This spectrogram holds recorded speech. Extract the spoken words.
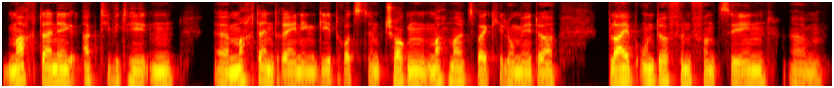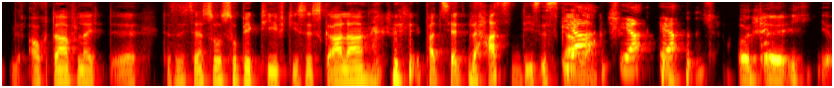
mach deine Aktivitäten, äh, mach dein Training, geh trotzdem joggen, mach mal zwei Kilometer, bleib unter fünf von zehn. Ähm, auch da vielleicht, äh, das ist ja so subjektiv, diese Skala. Patienten hassen diese Skala. Ja, ja, ja. Und äh, ich, äh,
